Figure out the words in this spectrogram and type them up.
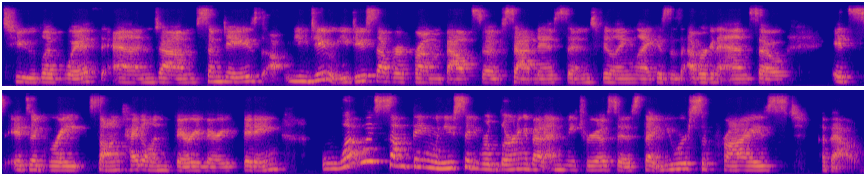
to live with, and um, some days uh, you do you do suffer from bouts of sadness and feeling like is this ever going to end? So it's it's a great song title and very very fitting. What was something when you said you were learning about endometriosis that you were surprised about?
